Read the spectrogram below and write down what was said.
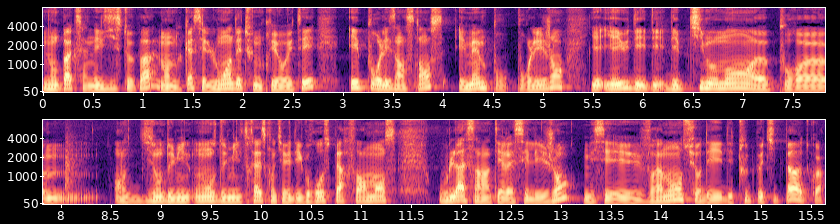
non pas que ça n'existe pas, mais en tout cas c'est loin d'être une priorité, et pour les instances, et même pour, pour les gens. Il y, a eu des, des, petits moments euh, pour, euh, en disons 2011, 2013, quand il y avait des grosses performances, où là ça a intéressé les gens, mais c'est vraiment sur des, des toutes petites périodes, quoi.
